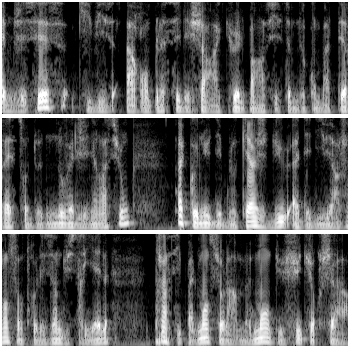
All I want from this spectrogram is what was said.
MGCS, qui vise à remplacer les chars actuels par un système de combat terrestre de nouvelle génération, a connu des blocages dus à des divergences entre les industriels, principalement sur l'armement du futur char.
